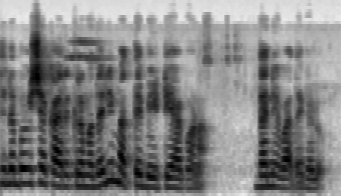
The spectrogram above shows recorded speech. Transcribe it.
ದಿನ ಭವಿಷ್ಯ ಕಾರ್ಯಕ್ರಮದಲ್ಲಿ ಮತ್ತೆ ಭೇಟಿಯಾಗೋಣ. ಧನ್ಯವಾದಗಳು.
